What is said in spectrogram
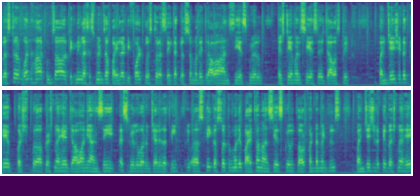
क्लस्टर वन हा तुमचा टेक्निकल असेसमेंटचा पहिला डिफॉल्ट क्लस्टर असेल. त्या क्लस्टरमध्ये जावा अन C S Q L H T M L C S S JavaScript पंच्याऐंशी टक्के प्रश्न हे जावा आणि आन्सी एसक्यूएल वर विचारले जातील. स्किल क्लस्टरमध्ये Python ANSI SQL cloud fundamentals पंच्याऐंशी टक्के प्रश्न हे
